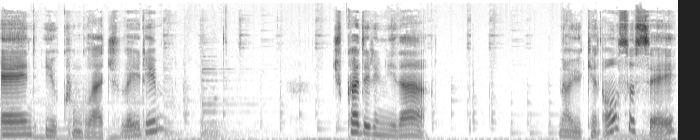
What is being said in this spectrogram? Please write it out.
And you congratulate him. 축하드립니다. Now you can also say,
